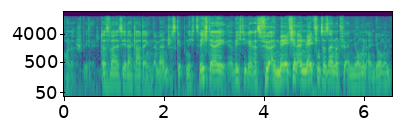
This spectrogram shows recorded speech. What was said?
Rolle spielt. Das weiß jeder klar denkende Mensch. Es gibt nichts Wichtigeres für ein Mädchen, ein Mädchen zu sein und für einen Jungen, einen Jungen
